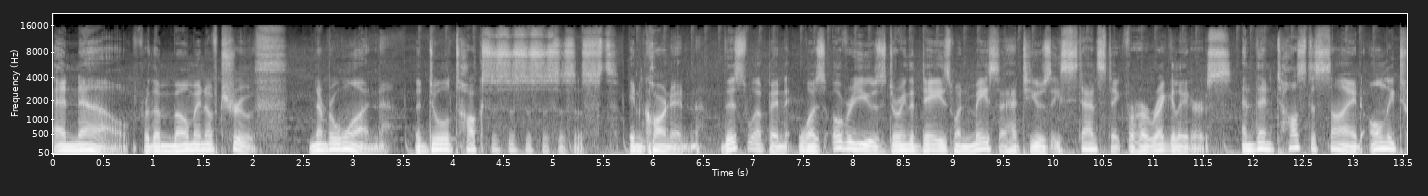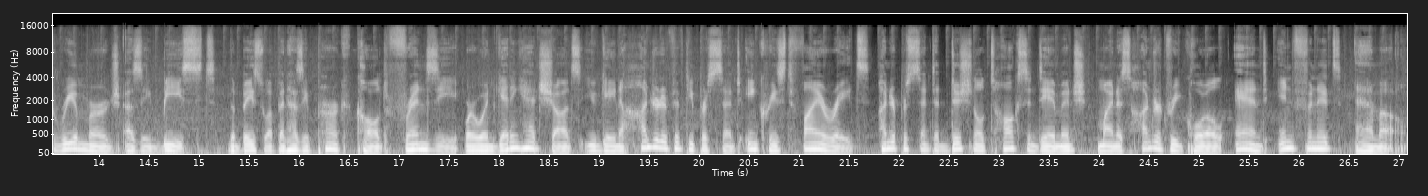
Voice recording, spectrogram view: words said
And now, for the moment of truth. Number 1 the dual Toxocyst Incarnon. This weapon was overused during the days when Mesa had to use a stat stick for her regulators, and then tossed aside only to re-emerge as a beast. The base weapon has a perk called Frenzy, where when getting headshots, you gain 150% increased fire rate, 100% additional toxin damage, minus 100 recoil, and infinite ammo.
